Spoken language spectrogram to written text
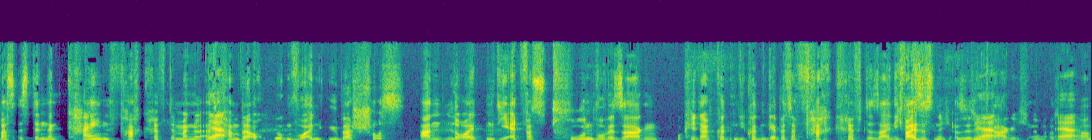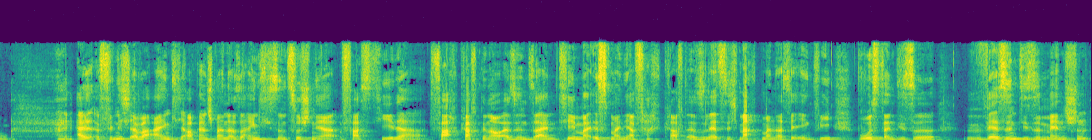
Was ist denn denn kein Fachkräftemangel? Also ja. haben wir auch irgendwo einen Überschuss an Leuten, die etwas tun, wo wir sagen, okay, da könnten, die könnten besser Fachkräfte sein? Ich weiß es nicht, also deswegen ja. frage ich. Ne? Also, ja. Also, Finde ich aber eigentlich auch ganz spannend. Also eigentlich ist inzwischen ja fast jeder Fachkraft, genau, also in seinem Thema ist man ja Fachkraft. Also letztlich macht man das ja irgendwie. Wo ist dann diese, wer sind diese Menschen?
